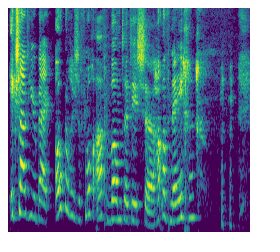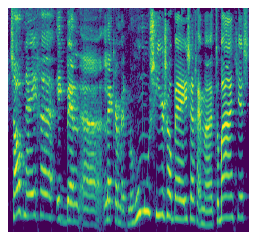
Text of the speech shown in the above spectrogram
Ik sluit hierbij ook nog eens de vlog af, want het is eh, half negen. het is half negen. Ik ben eh, lekker met mijn hummus hier zo bezig en mijn tomaatjes.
